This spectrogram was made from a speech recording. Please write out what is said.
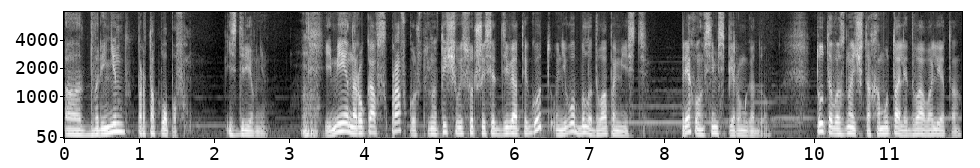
э, дворянин Протопопов из деревни, имея на рукав справку, что на 1869 год у него было два поместья. Приехал он в 71 году. Тут его, значит, охомутали два валета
